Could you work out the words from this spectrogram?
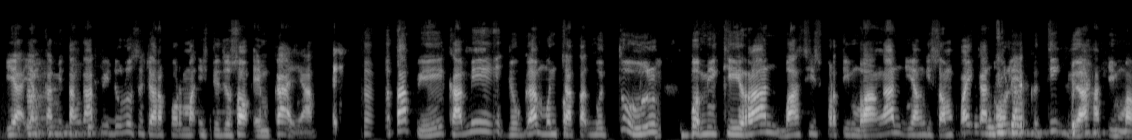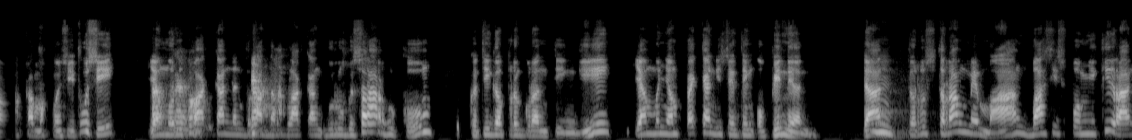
Ya, yang kami tanggapi dulu secara formal institusional MK ya. Tetapi kami juga mencatat betul pemikiran basis pertimbangan yang disampaikan oleh ketiga hakim Mahkamah Konstitusi yang merupakan dan berlatar belakang guru besar hukum ketiga perguruan tinggi yang menyampaikan dissenting opinion. Dan hmm. terus terang memang basis pemikiran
